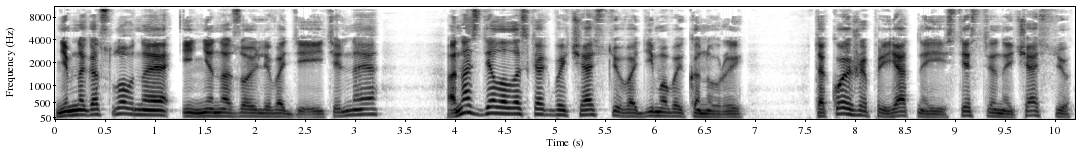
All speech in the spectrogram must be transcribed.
немногословная и неназойливо деятельная, она сделалась как бы частью Вадимовой конуры, такой же приятной и естественной частью,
